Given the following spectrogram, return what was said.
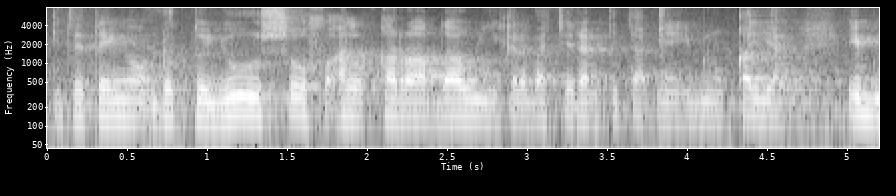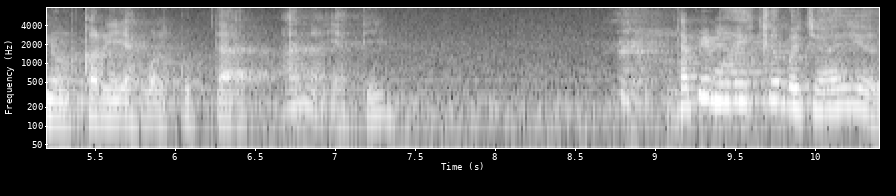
kita tengok Dr. Yusuf Al-Qaradawi kalau baca dalam kitabnya Ibn Qayyah Ibn Qaryah wal Kutab anak yatim tapi mereka berjaya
